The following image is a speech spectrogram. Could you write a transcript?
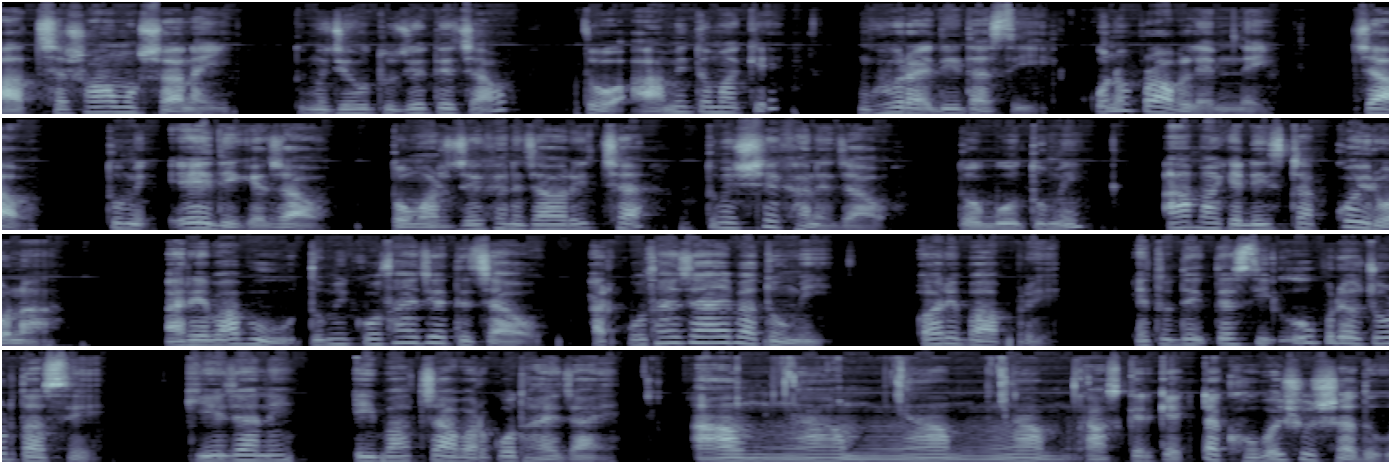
আচ্ছা সমস্যা নাই। তুমি যেহেতু যেতে চাও, তো আমি তোমাকে ঘুরাই দিতাছি, কোনো প্রবলেম নেই। যাও, তুমি এইদিকে যাও। তোমার যেখানে যাওয়ার ইচ্ছা, তুমি সেখানে যাও। তবু তুমি আমাকে ডিস্টার্ব কইরো না। আরে বাবু, তুমি কোথায় যেতে চাও? আর কোথায় যাইবা তুমি? আরে বাপরে এ তো দেখতেছি উপরেও চড়তাছে। কে জানে এই বাচ্চা আবার কোথায় যায়? আম আম আম আজকের কেকটা খুবই সুস্বাদু।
